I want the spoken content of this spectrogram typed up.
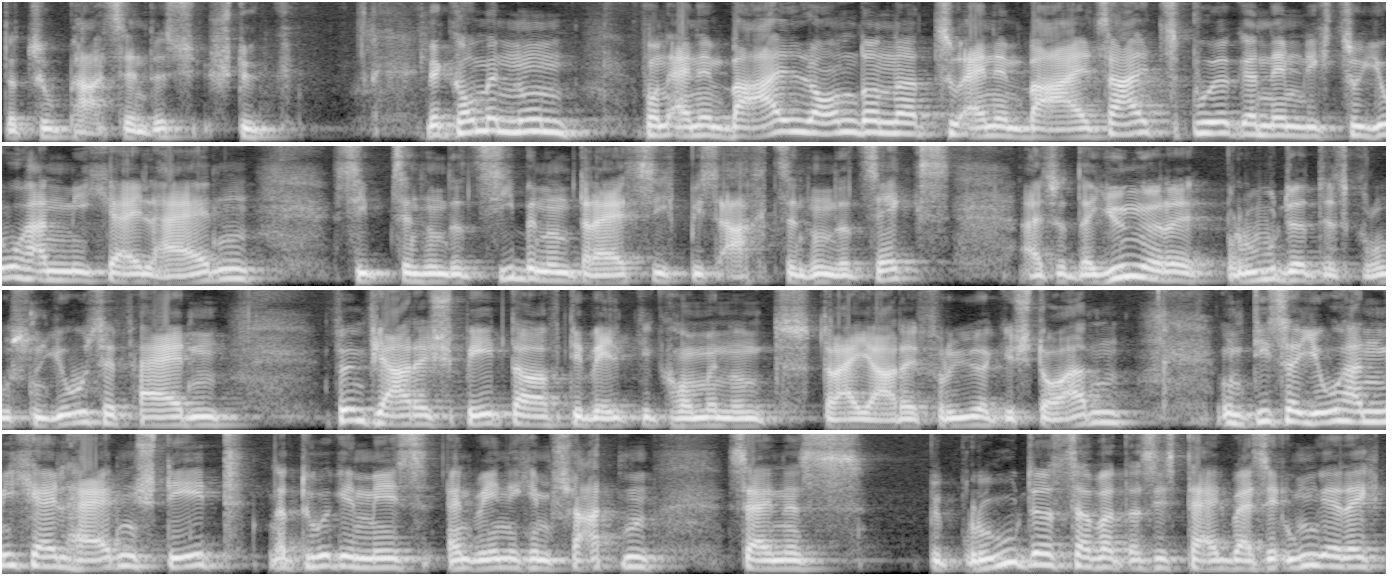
dazu passendes Stück. Wir kommen nun von einem Wahl-Londoner zu einem Wahl-Salzburger, nämlich zu Johann Michael Haydn, 1737 bis 1806, also der jüngere Bruder des großen Josef Haydn, fünf Jahre später auf die Welt gekommen und drei Jahre früher gestorben. Und dieser Johann Michael Haydn steht naturgemäß ein wenig im Schatten seines Bruders, aber das ist teilweise ungerecht,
